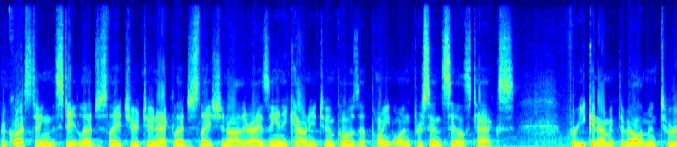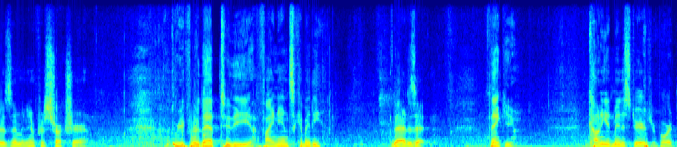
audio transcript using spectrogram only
requesting the state legislature to enact legislation authorizing any county to impose a 0.1% sales tax for economic development, tourism, and infrastructure. Refer that to the Finance Committee. That is it. Thank you. County Administrator's Report.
